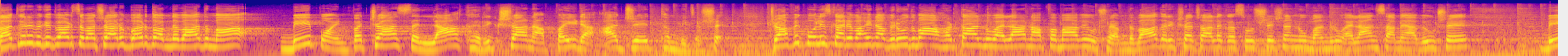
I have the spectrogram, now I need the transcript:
વાત કરીએ વિગતવાર સમાચાર પર તો અમદાવાદમાં બે પોઈન્ટ પચાસ લાખ રિક્ષાના પૈડા આજે થંભી જશે. ટ્રાફિક પોલીસ કાર્યવાહીના વિરોધમાં હડતાલનું એલાન આપવામાં આવ્યું છે. અમદાવાદ રિક્ષા ચાલક એસોસિએશનનું બંધનું એલાન સામે આવ્યું છે. બે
